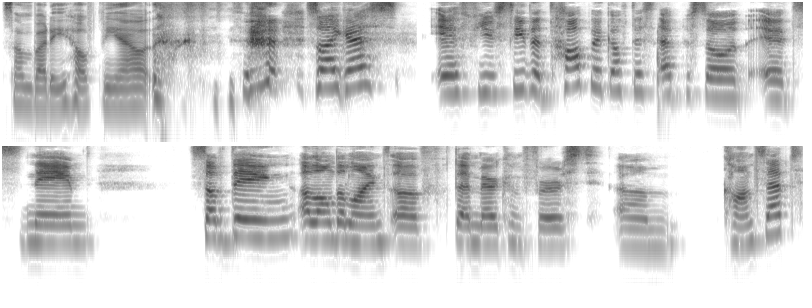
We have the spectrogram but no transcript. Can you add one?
somebody help me out. so I guess if you see the topic of this episode, it's named something along the lines of the American First um, concept.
